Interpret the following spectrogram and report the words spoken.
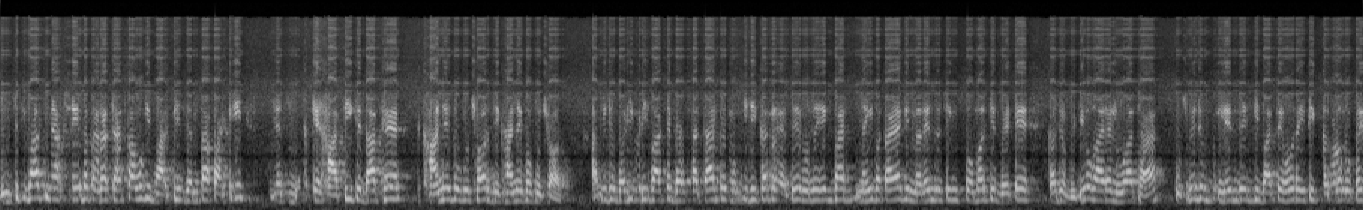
दूसरी बात मैं आपसे ये बताना चाहता हूँ कि भारतीय जनता पार्टी के हाथी के दांत है, खाने को कुछ और, दिखाने को कुछ और। अभी जो बड़ी बड़ी बातें भ्रष्टाचार पे मोदी जी कर रहे थे, उन्होंने एक बात नहीं बताया कि नरेंद्र सिंह तोमर के बेटे का जो वीडियो वायरल हुआ था, उसमें जो लेन देन की बातें हो रही थी, करोड़ों रुपए,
